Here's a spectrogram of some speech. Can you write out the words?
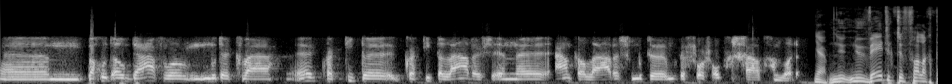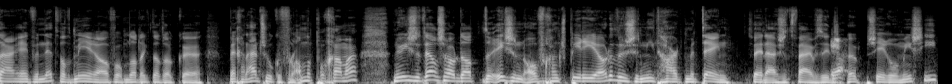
Um, maar goed, ook daarvoor moet er qua, eh, qua, type, qua type laders en uh, aantal laders moeten, moeten fors opgeschaald gaan worden. Ja, nu, nu weet ik toevallig daar even net wat meer over, omdat ik dat ook uh, ben gaan uitzoeken voor een ander programma. Nu is het wel zo dat er is een overgangsperiode, dus niet hard meteen 2025, ja. hup, zero emissie.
